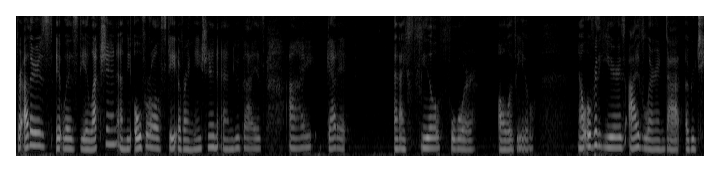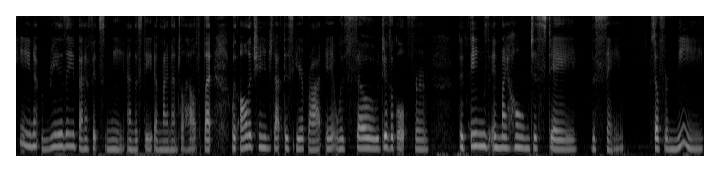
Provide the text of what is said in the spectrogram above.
For others, it was the election and the overall state of our nation. And you guys, I get it. And I feel for all of you. Now, over the years, I've learned that a routine really benefits me and the state of my mental health. But with all the change that this year brought, it was so difficult for the things in my home to stay the same. So, for me,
